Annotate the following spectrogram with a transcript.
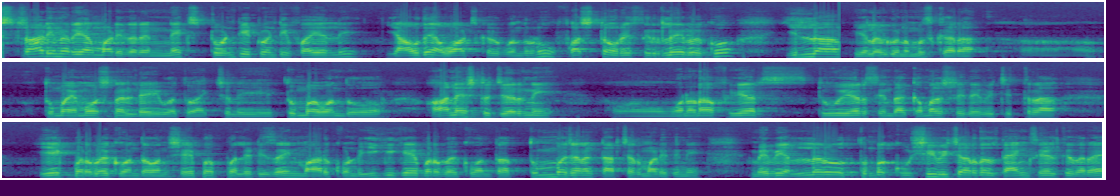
ಎಕ್ಸ್ಟ್ರಾಡಿನರಿಯಾಗಿ ಮಾಡಿದ್ದಾರೆ. ನೆಕ್ಸ್ಟ್ ಟ್ವೆಂಟಿ ಟ್ವೆಂಟಿ ಫೈವಲ್ಲಿ ಯಾವುದೇ ಅವಾರ್ಡ್ಸ್ಗಳು ಬಂದ್ರೂ ಫಸ್ಟ್ ಅವ್ರ ಹೆಸರು ಇರಲೇಬೇಕು ಇಲ್ಲ ಎಲ್ಲರಿಗೂ ನಮಸ್ಕಾರ. ತುಂಬ ಎಮೋಷ್ನಲ್ ಡೇ ಇವತ್ತು. ಆ್ಯಕ್ಚುಲಿ ತುಂಬ ಒಂದು honest journey one and half years two ಇಯರ್ಸಿಂದ ಕಮಲ್ ಶ್ರೀದೇವಿ ಚಿತ್ರ ಹೇಗೆ ಬರಬೇಕು ಅಂತ ಒಂದು ಶೇಪ್ ಅಲ್ಲಿ ಡಿಸೈನ್ ಮಾಡಿಕೊಂಡು ಈಗೀಗೆ ಬರಬೇಕು ಅಂತ ತುಂಬ ಜನಕ್ಕೆ ಟಾರ್ಚರ್ ಮಾಡಿದ್ದೀನಿ. ಮೇ ಬಿ ಎಲ್ಲರೂ ತುಂಬ ಖುಷಿ ವಿಚಾರದಲ್ಲಿ ಥ್ಯಾಂಕ್ಸ್ ಹೇಳ್ತಿದ್ದಾರೆ.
